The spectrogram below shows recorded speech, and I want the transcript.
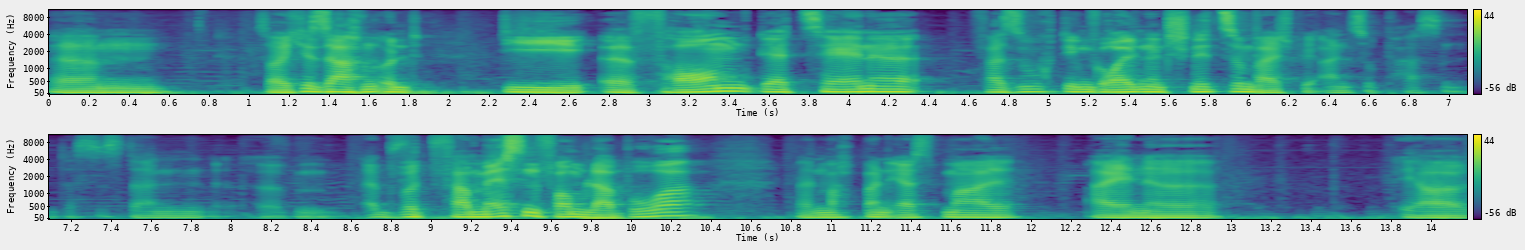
ähm, solche Sachen. Und die äh, Form der Zähne versucht, dem goldenen Schnitt zum Beispiel anzupassen. Das ist dann, ähm, wird vermessen vom Labor. Dann macht man erstmal eine ja,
